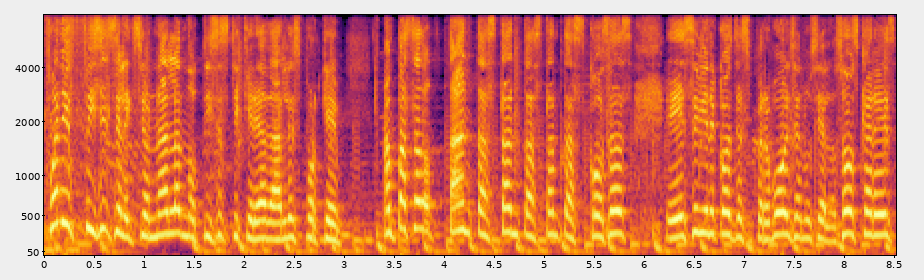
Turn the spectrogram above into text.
fue difícil seleccionar las noticias que quería darles porque han pasado tantas, tantas, tantas cosas. Eh, se vienen cosas de Super Bowl, se anuncian los Oscars,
